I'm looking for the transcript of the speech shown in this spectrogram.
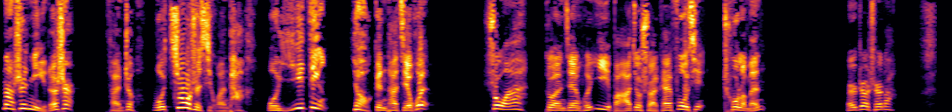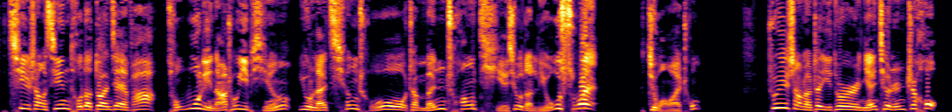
那是你的事反正我就是喜欢他，我一定要跟他结婚。”说完，段建辉一把就甩开父亲，出了门。而这时的气上心头的段建发从屋里拿出一瓶用来清除这门窗铁锈的硫酸，就往外冲。追上了这一对年轻人之后，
